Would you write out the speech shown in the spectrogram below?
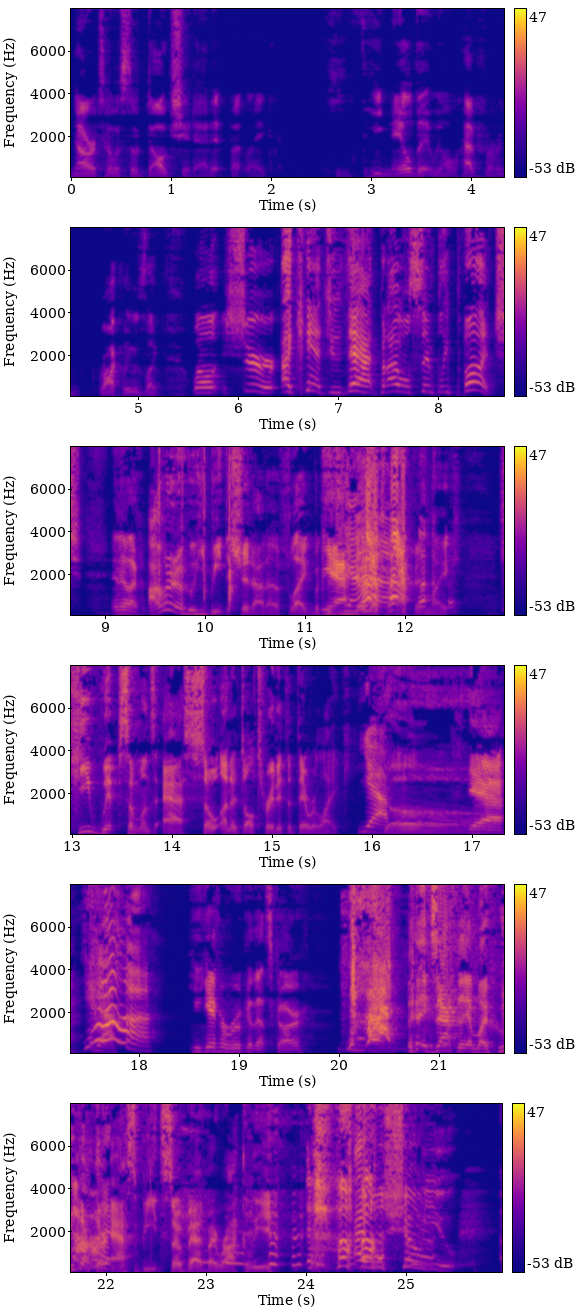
Naruto was so dog shit at it, but like he he nailed it. We all happy for him. And Rock Lee was like, "Well, sure, I can't do that, but I will simply punch." And they're like, I want to know who he beat the shit out of, like because Yeah. you know that's what happened. Like he whipped someone's ass so unadulterated that they were like, Yeah. Yo. "Yeah." Yeah. He gave Iruka that scar. exactly. I'm like, who got their ass beat so bad by Rock Lee? I will show you.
